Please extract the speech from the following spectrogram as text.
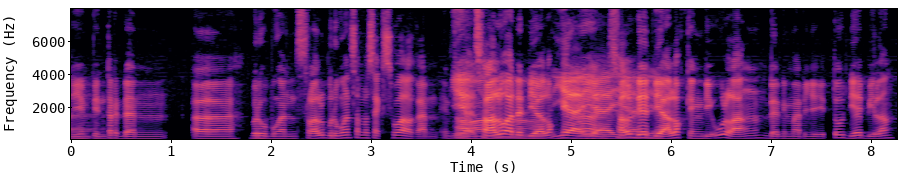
diem pinter dan eh berhubungan selalu berhubungan sama seksual kan intinya Iya. selalu ada dialog Iya, yang- iya, selalu iya, dia iya. dialog yang diulang dari Maria itu dia bilang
